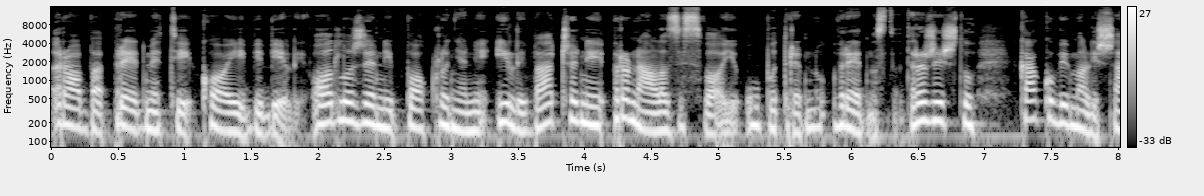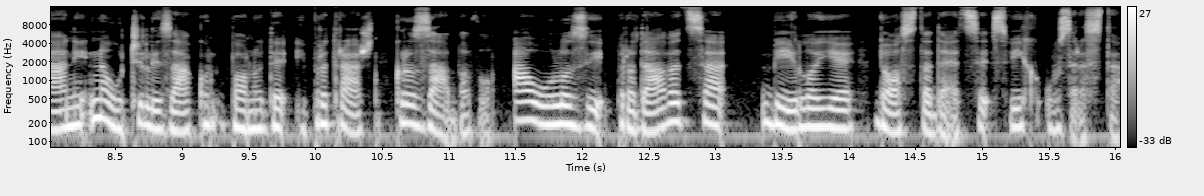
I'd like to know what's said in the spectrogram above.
Roba, predmeti koji bi bili odloženi, poklonjeni ili bačeni pronalaze svoju upotrebnu vrednost na tržištu kako bi mališani naučili zakon ponude i protražnje kroz zabavu. A u ulozi prodavaca bilo je dosta dece svih uzrasta.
